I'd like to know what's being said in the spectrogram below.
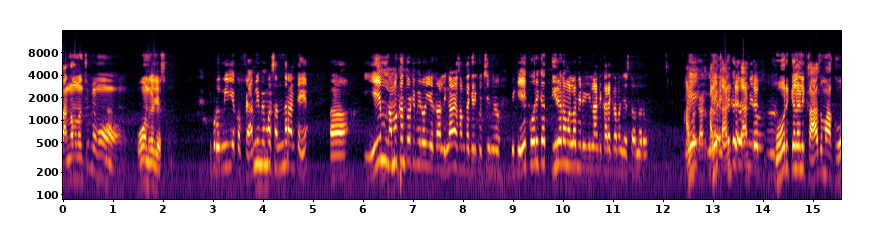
సంఘం. నుంచి? మేము ఓన్గా చేసుకుంటాం. ఇప్పుడు మీ యొక్క ఫ్యామిలీ మెంబర్స్ అందరూ అంటే ఏం నమ్మకంతో మీరు ఈ యొక్క లింగాయ స్వామి దగ్గరికి వచ్చి మీరు మీకు ఏ కోరిక తీరడం వల్ల మీరు ఇలాంటి కార్యక్రమం చేస్తా ఉన్నారు? కోరికలని కాదు మాకు.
